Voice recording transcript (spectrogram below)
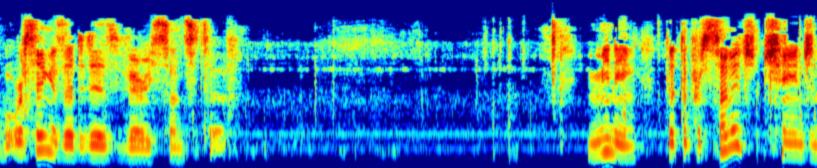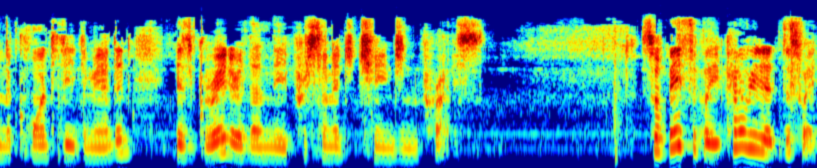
what we're seeing is that it is very sensitive. Meaning that the percentage change in the quantity demanded is greater than the percentage change in price. So basically, kind of read it this way.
